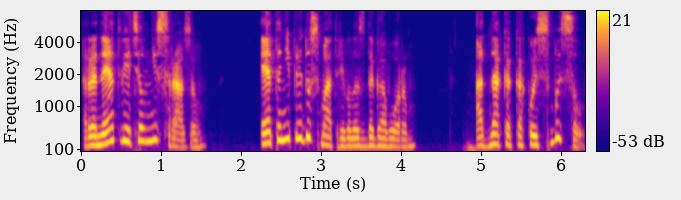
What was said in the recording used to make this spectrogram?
Рене ответил не сразу. Это не предусматривалось договором. Однако какой смысл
